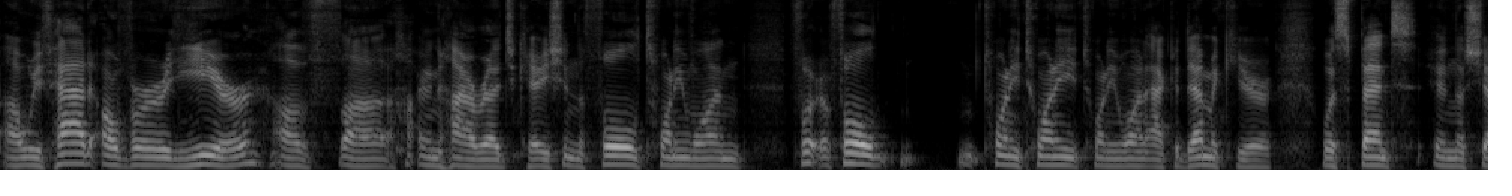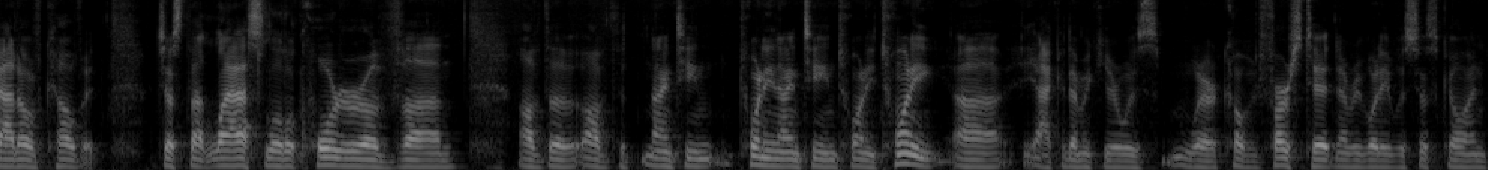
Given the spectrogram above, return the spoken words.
uh, we've had over a year of uh, in higher education, the full 21, full 2020-21 academic year was spent in the shadow of COVID. Just that last little quarter of um, of the of the 19, 2019-2020 uh, academic year was where COVID first hit, and everybody was just going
